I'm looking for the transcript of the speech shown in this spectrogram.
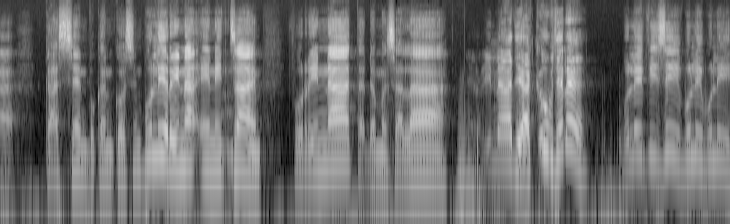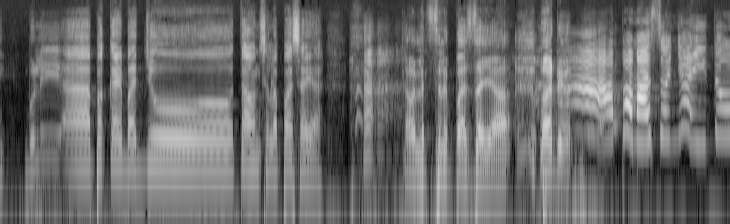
Kasen bukan kosen. Boleh Rina anytime. For Rina tak ada masalah. Rina je aku macam mana? Boleh Fizi, boleh boleh. Boleh uh, pakai baju tahun selepas saya. Kau selepas saya. Aduh. ah, Apa maksudnya itu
